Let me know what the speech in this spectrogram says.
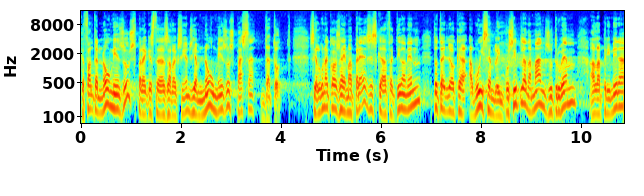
que falten nou mesos per a aquestes eleccions i en nou mesos passa de tot. Si alguna cosa hem après és que, efectivament, tot allò que avui sembla impossible, demà ens ho trobem a la primera,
